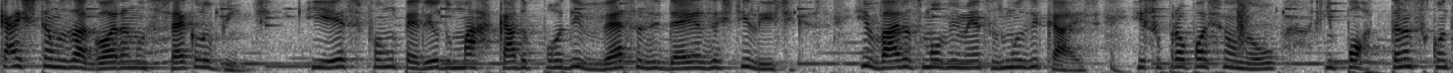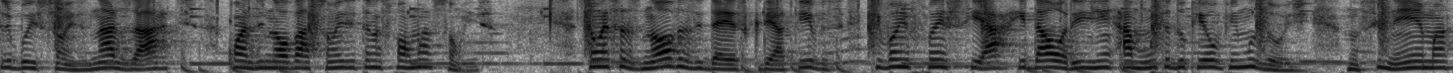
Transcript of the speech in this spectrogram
cá estamos agora no século XX e esse foi um período marcado por diversas ideias estilísticas e vários movimentos musicais. Isso proporcionou importantes contribuições nas artes com as inovações e transformações. São essas novas ideias criativas que vão influenciar e dar origem a muito do que ouvimos hoje, no cinema,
